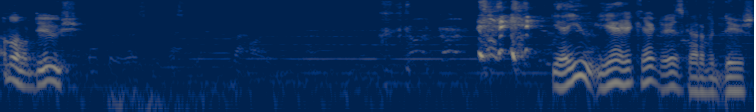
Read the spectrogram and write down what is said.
I'm a little douche. Yeah, you. Yeah, your character is kind of a douche.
